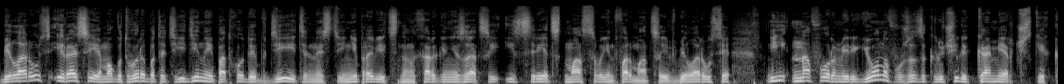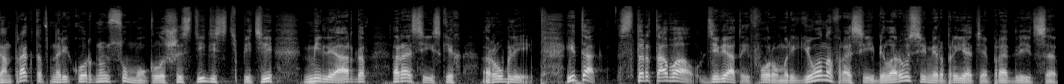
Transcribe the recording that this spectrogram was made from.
Беларусь и Россия могут выработать единые подходы в деятельности неправительственных организаций и средств массовой информации инвестиций в Беларуси. И на форуме регионов уже заключили коммерческих контрактов на рекордную сумму около 65 миллиардов российских рублей. Итак, стартовал девятый форум регионов России и Беларуси. Мероприятие продлится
